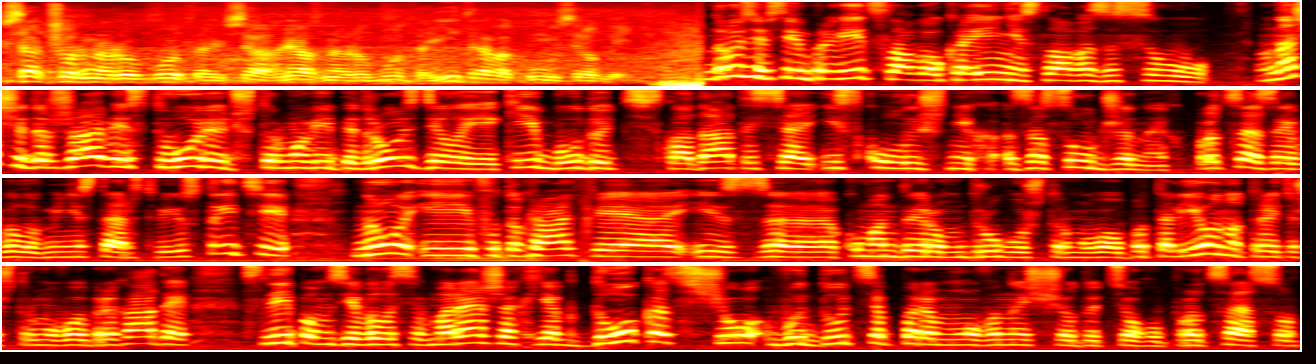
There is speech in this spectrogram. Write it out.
Вся чорна робота і вся грязна робота, її треба комусь робити. Друзі, всім привіт! Слава Україні! Слава ЗСУ! В нашій державі створюють штурмові підрозділи, які будуть складатися із колишніх засуджених. Про це заявили в міністерстві юстиції. Ну і фотографія із е, командиром 2-го штурмового батальйону 3-ї штурмової бригади сліпом з'явилася в мережах як доказ, що ведуться перемовини щодо цього процесу.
